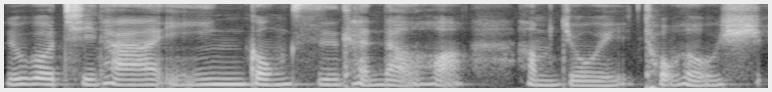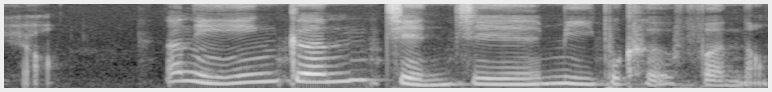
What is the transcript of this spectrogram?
如果其他影音公司看到的话，他们就会偷偷学哦。那拟音跟剪接密不可分哦。”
